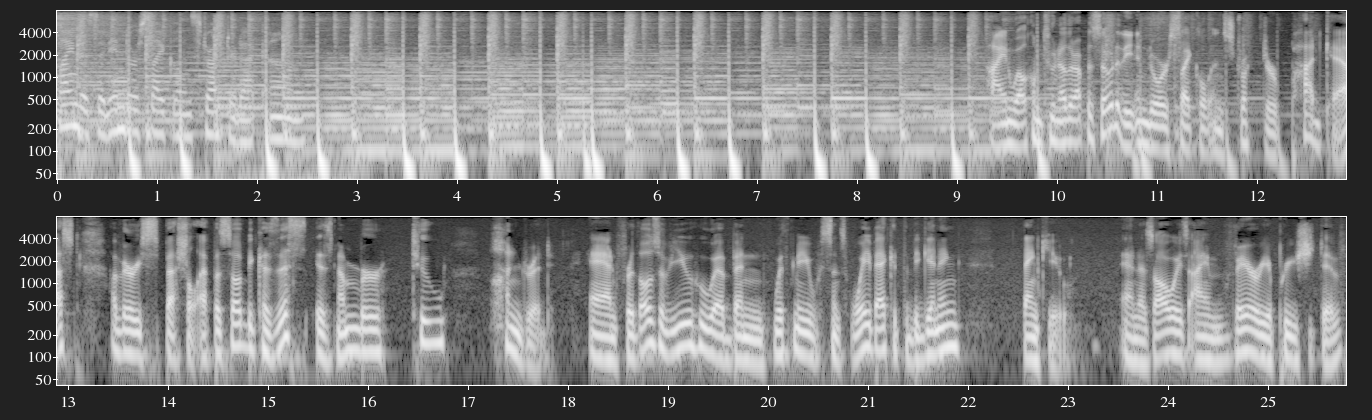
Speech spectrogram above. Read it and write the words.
Find us at indoorcycleinstructor.com. Hi, and welcome to another episode of the Indoor Cycle Instructor Podcast. A very special episode because this is number 200. And for those of you who have been with me since way back at the beginning, thank you. And as always, I am very appreciative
